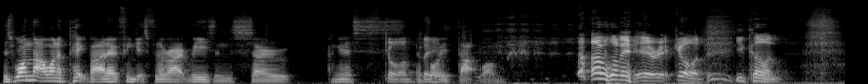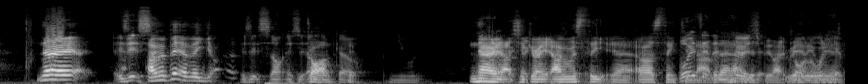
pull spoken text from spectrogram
there's one that I want to pick, but I don't think it's for the right reasons, so I'm going to Go on, avoid please. that one. I want to hear it. Go on. You can't. No, Is it? I'm a bit of a. is it? Is it? Go on. Go. And you want- No, Okay, that's okay, a great. I was think, yeah, I was thinking that, it but then? then I'd just it? be like on, really I weird.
